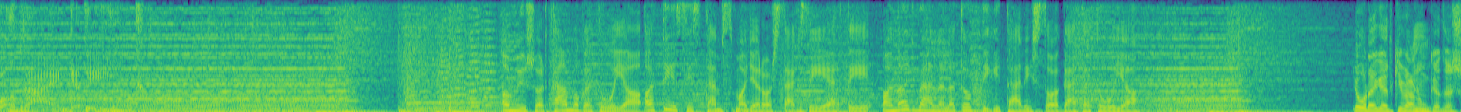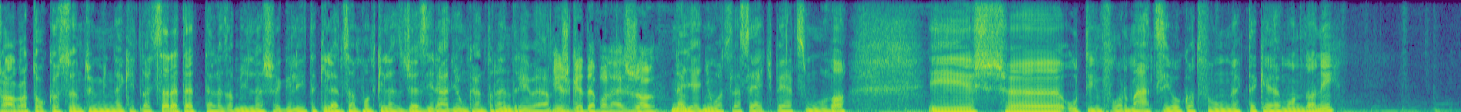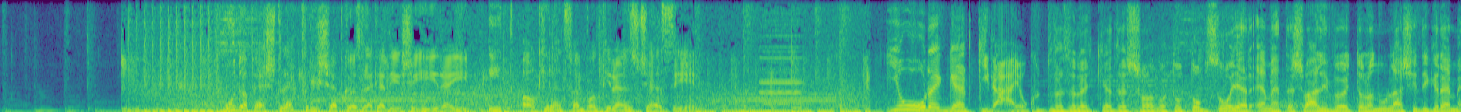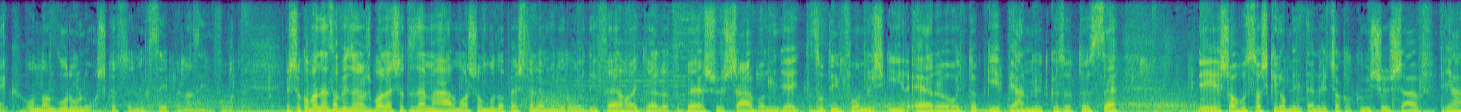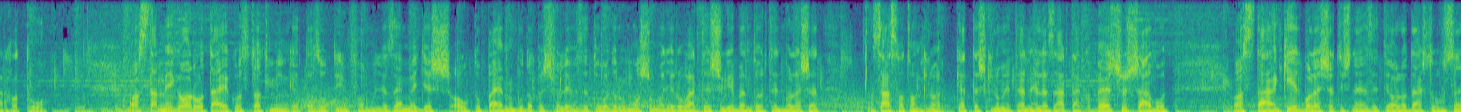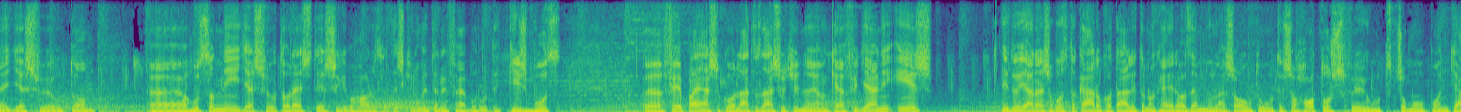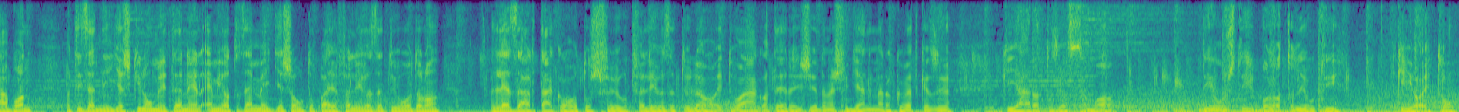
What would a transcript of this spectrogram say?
Van rá engedélyünk! A műsor támogatója a T-Systems Magyarország ZRT, a nagyvállalatok digitális szolgáltatója. Jó reggelt kívánunk, kedves hallgatók! Köszöntünk mindenkit nagy szeretettel. Ez a Millás reggeli itt a 90.9 Jazzy Rádión Kántor Endrével. És Gede Balázsjal. 418 lesz egy perc múlva, és uh, útinformációkat fogunk nektek elmondani. Budapest legfrissebb közlekedési hírei, itt a 90.9 jazz jó reggelt, királyok! Üdvözöl egy kedves hallgató. Tom Sawyer, M7-es Váli völgytől a nullás idig remek, onnan gurulós. Köszönjük szépen az infót. És akkor van ez a bizonyos baleset az M3-ason Budapest felé a Magyarországi felhajtó előtt a belső sávban. Ugye itt az útinform is ír erről, hogy több gépjármű ütközött össze és a 20-as kilométernél csak a külső sáv járható. Aztán még arról tájékoztat minket az útinform, hogy az M1-es autópályán a Budapest felé vezető oldalon Moson-Magyaróvár térségében történt baleset. A 162-es kilométernél lezárták a belső sávot, aztán két baleset is nehezíti a haladást a 21-es főúton, 24-es főúton Recs térségében a 35-es kilométernél felborult egy kis busz, félpályás a korlátozás, úgyhogy nagyon kell figyelni, és Időjárás okozta károkat állítanak helyre az m 0 autóút és a 6-os főút csomópontjában, a 14-es kilométernél, emiatt az M1-es autópálya felé vezető oldalon lezárták a 6-os főút felé vezető lehajtó ágat. Erre is érdemes figyelni, mert a következő kijárat az azt hiszem a Diósdi Balatoni úti kihajtó.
